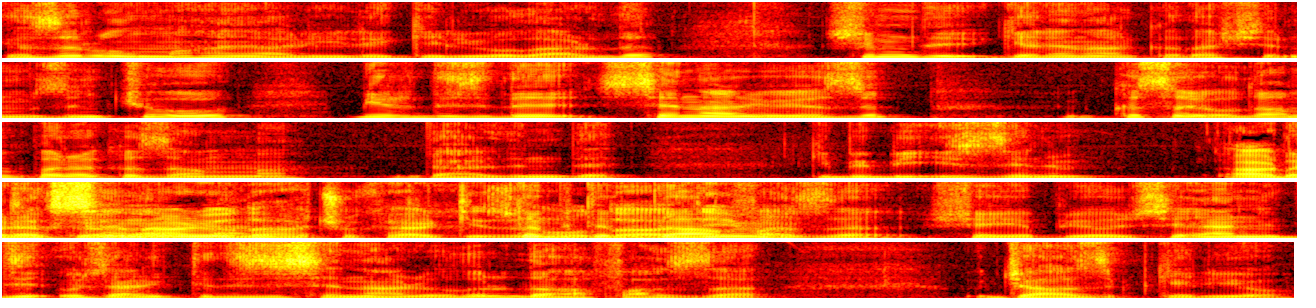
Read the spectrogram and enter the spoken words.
yazar olma hayaliyle geliyorlardı. Şimdi gelen arkadaşlarımızın çoğu bir dizide senaryo yazıp kısa yoldan para kazanma derdinde gibi bir izlenim Artık senaryo bende. daha çok herkesin tabii, tabii, odağı daha değil mi? fazla şey yapıyor. Yani özellikle dizi senaryoları daha fazla cazip geliyor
